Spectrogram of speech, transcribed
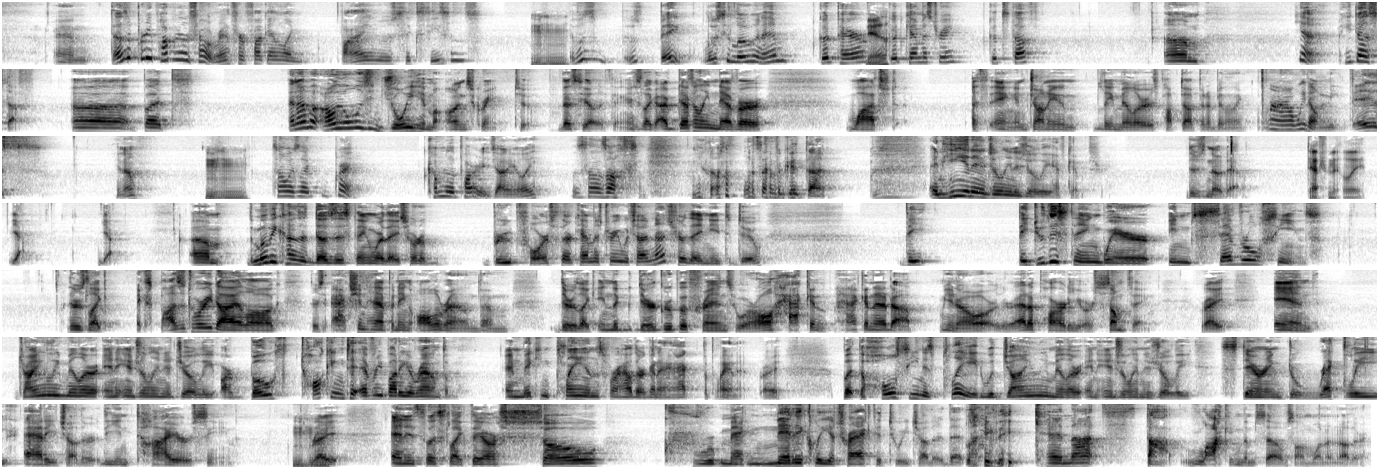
and that was a pretty popular show. It ran for fucking like five or six seasons. Mm-hmm. It was it was big. Lucy Liu and him, good pair, Yeah. good chemistry, good stuff. Um, yeah, he does stuff. Uh, but and I'm, I always enjoy him on screen too. That's the other thing. It's like I've definitely never watched a thing and Jonny Lee Miller has popped up and I've been like, oh, we don't need this. You know? Mm-hmm. It's always like, great. Come to the party, Jonny Lee. This sounds awesome. you know? Let's have a good time. And he and Angelina Jolie have chemistry. There's no doubt. Definitely. Yeah, yeah. Um, the movie kind of does this thing where they sort of brute force their chemistry, which I'm not sure they need to do. They they do this thing where in several scenes, there's like expository dialogue, there's action happening all around them. They're like in the their group of friends who are all hacking hacking it up, you know, or they're at a party or something, right? And Jonny Lee Miller and Angelina Jolie are both talking to everybody around them and making plans for how they're going to hack the planet, right? But the whole scene is played with Jonny Lee Miller and Angelina Jolie staring directly at each other the entire scene, mm-hmm. right? And it's just like they are so cr- magnetically attracted to each other that like they cannot stop locking themselves on one another.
